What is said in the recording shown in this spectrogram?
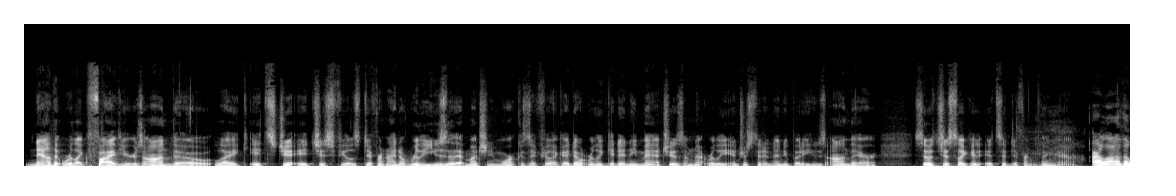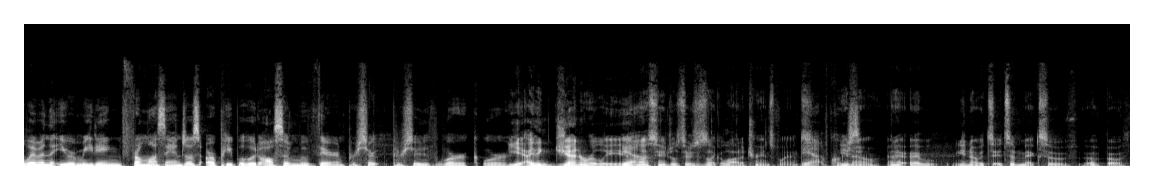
Now that we're like five years on, though, like it's ju- it just feels different. I don't really use it that much anymore because I feel like I don't really get any matches. I'm not really interested in anybody who's on there, so it's just like a, it's a different thing now. Are a lot of the women that you were meeting from Los Angeles, or people who had also moved there in pursuit pursuit of work, or Yeah, I think generally in Los Angeles there's just like a lot of transplants. Yeah, of course. You know, and I, I, you know, it's it's a mix of of both.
